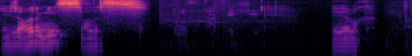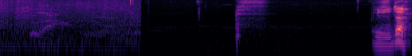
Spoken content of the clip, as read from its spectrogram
Ejder alır mıyız? Alırız. Eve bak. Üzdü.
